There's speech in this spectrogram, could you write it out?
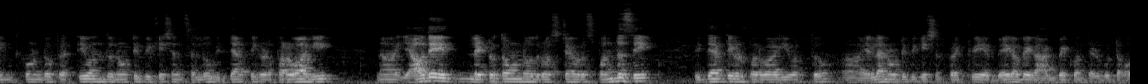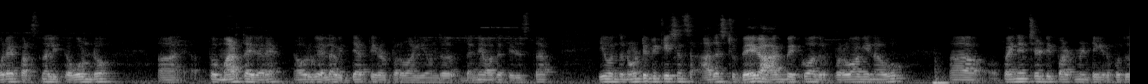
ನಿಂತ್ಕೊಂಡು ಪ್ರತಿಯೊಂದು ನೋಟಿಫಿಕೇಶನ್ಸ್ ಅಲ್ಲೂ ವಿದ್ಯಾರ್ಥಿಗಳ ಪರವಾಗಿ ನಾ ಯಾವುದೇ ಲೆಟರ್ ತಗೊಂಡೋದ್ರು ಅಷ್ಟೇ ಅವರು ಸ್ಪಂದಿಸಿ ವಿದ್ಯಾರ್ಥಿಗಳ ಪರವಾಗಿ ಇವತ್ತು ಎಲ್ಲ ನೋಟಿಫಿಕೇಶನ್ ಪ್ರಕ್ರಿಯೆ ಬೇಗ ಬೇಗ ಆಗಬೇಕು ಅಂತ ಹೇಳ್ಬಿಟ್ಟು ಅವರೇ ಪರ್ಸ್ನಲಿ ತಗೊಂಡು ಮಾಡ್ತಾ ಇದ್ದಾರೆ. ಅವ್ರಿಗೂ ಎಲ್ಲ ವಿದ್ಯಾರ್ಥಿಗಳ ಪರವಾಗಿ ಒಂದು ಧನ್ಯವಾದ ತಿಳಿಸ್ತಾ, ಈ ಒಂದು ನೋಟಿಫಿಕೇಶನ್ಸ್ ಆದಷ್ಟು ಬೇಗ ಆಗಬೇಕು. ಅದ್ರ ಪರವಾಗಿ ನಾವು ಫೈನಾನ್ಷಿಯಲ್ ಡಿಪಾರ್ಟ್ಮೆಂಟ್ ಇರ್ಬೋದು,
